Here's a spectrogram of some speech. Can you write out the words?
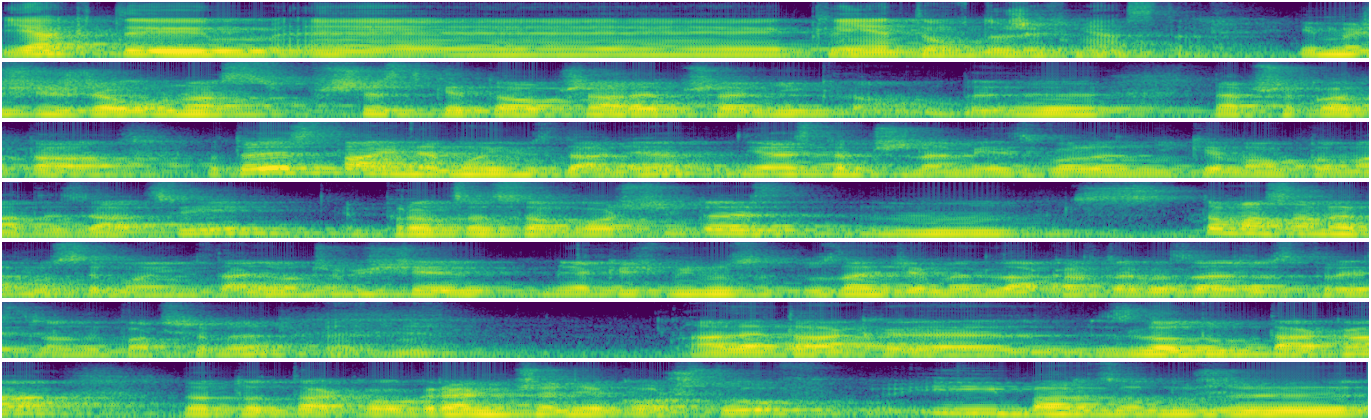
Jak tym e, klientom w dużych miastach. I myślisz, że u nas wszystkie te obszary przenikną? Yy, Na przykład ta, bo to jest fajne moim zdaniem. Ja jestem przynajmniej zwolennikiem automatyzacji, procesowości. To jest, mm, to ma same plusy moim zdaniem. Oczywiście jakieś minusy tu znajdziemy dla każdego, zależy z której strony patrzymy. Pewnie. Ale tak, e, z lotu ptaka, no to tak ograniczenie kosztów i bardzo duży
